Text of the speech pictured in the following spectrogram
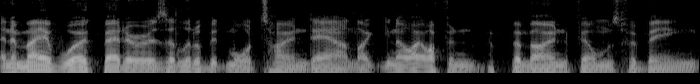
and it may have worked better as a little bit more toned down. Like you know, I often bemoan films for being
